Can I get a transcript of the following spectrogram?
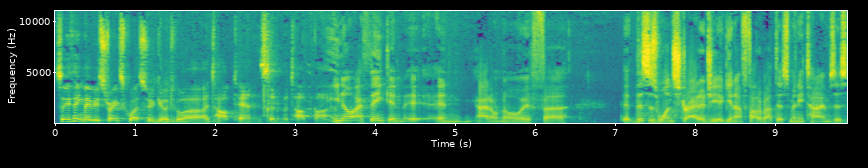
So you think maybe Strengths Quest should go to a, a top ten instead of a top five? You know, I think, and and I don't know if uh, this is one strategy. Again, I've thought about this many times. Is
